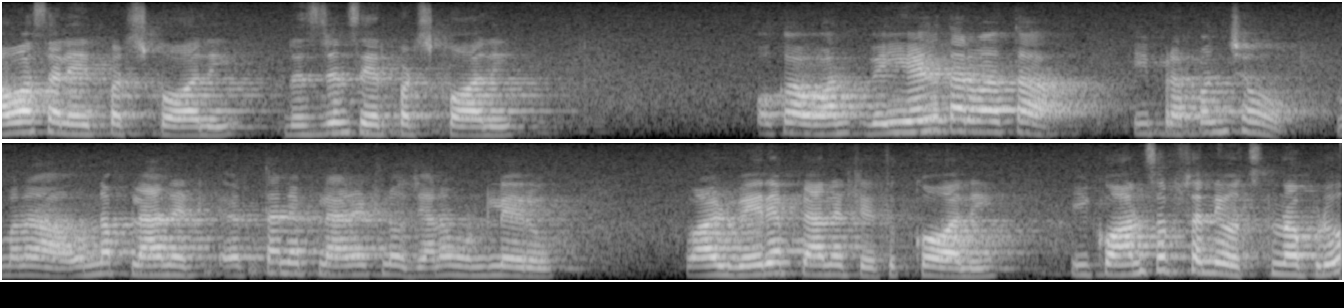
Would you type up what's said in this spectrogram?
ఆవాసాలు ఏర్పరచుకోవాలి రెసిడెన్స్ ఏర్పరచుకోవాలి. ఒక వన్ వెయ్యేళ్ళ తర్వాత ఈ ప్రపంచం మన ఉన్న ప్లానెట్ ఎర్త్ అనే ప్లానెట్లో జనం ఉండలేరు. వాళ్ళు వేరే ప్లానెట్ ఎత్తుక్కోవాలి ఈ కాన్సెప్ట్స్ అన్నీ వస్తున్నప్పుడు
